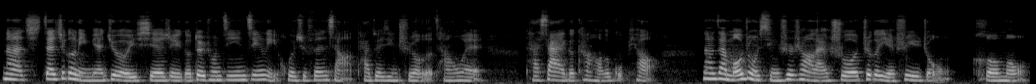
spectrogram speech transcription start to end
那在这个里面就有一些这个对冲基金经理会去分享他最近持有的仓位，他下一个看好的股票。那在某种形式上来说，这个也是一种合谋，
